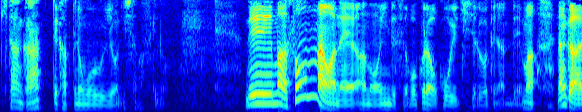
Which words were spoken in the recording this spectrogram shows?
きたんかなって勝手に思うようにしてますけどでまあそんなんはねあのいいんですよ僕らを攻撃してるわけなんでまあなんか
